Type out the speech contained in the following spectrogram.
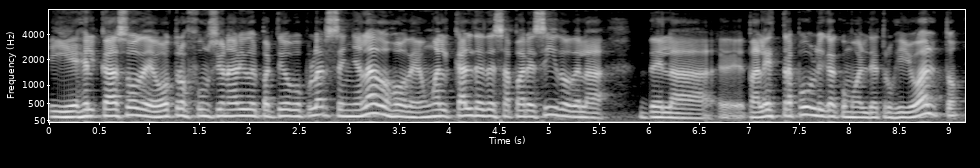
Y es el caso de otros funcionarios del Partido Popular señalados o de un alcalde desaparecido de la, de la eh, palestra pública como el de Trujillo Alto,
